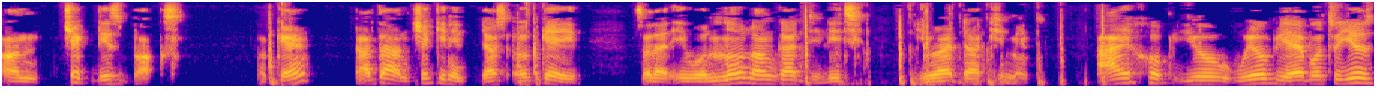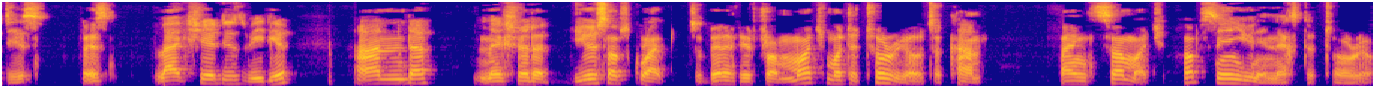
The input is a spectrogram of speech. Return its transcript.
and check this box. Okay? After unchecking it just okay so that it will no longer delete your document. I hope you will be able to use this. Please like share this video and uh, Make sure that you subscribe to benefit from much more tutorial to come. Thanks so much. Hope seeing you in the next tutorial.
